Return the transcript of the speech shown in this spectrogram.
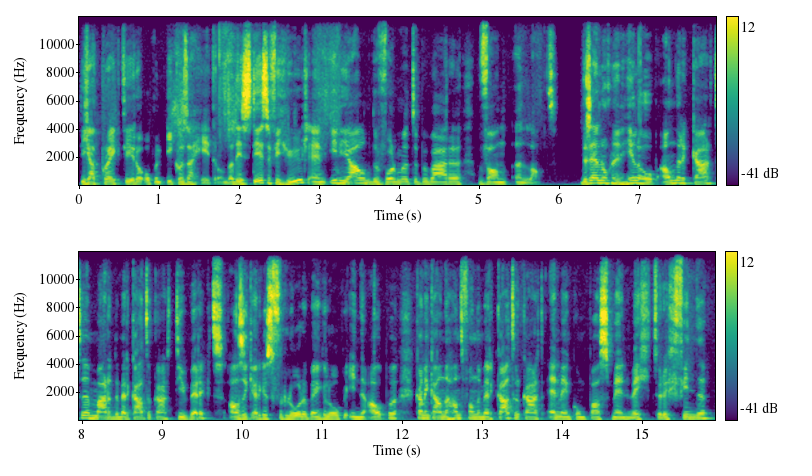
die gaat projecteren op een icosahedron. Dat is deze figuur en ideaal om de vormen te bewaren van een land. Er zijn nog een hele hoop andere kaarten, maar de Mercatorkaart die werkt. Als ik ergens verloren ben gelopen in de Alpen, kan ik aan de hand van de Mercatorkaart en mijn kompas mijn weg terugvinden.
